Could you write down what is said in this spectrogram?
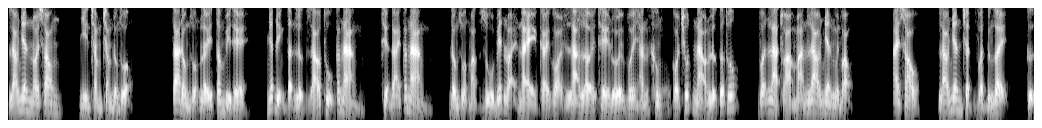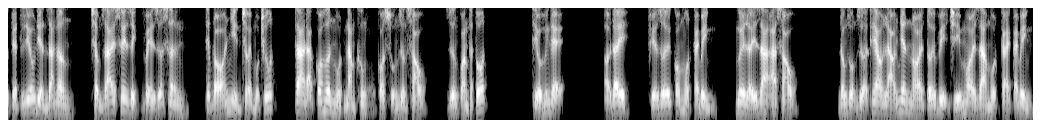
Lao nhân nói xong, nhìn chằm chằm đồng ruộng. Ta đồng ruộng lấy tâm vì thể, nhất định tận lực giáo thụ các nàng, thiện đãi các nàng. Đồng ruộng mặc dù biết loại này cái gọi là lời thề đối với hắn không có chút nào lực kết thúc, vẫn là thỏa mãn lao nhân nguyện vọng. Ai sáu lao nhân chật vật đứng dậy, cự tuyệt liêu điền giang ngâng chậm rãi xây dịch về giữa sân, tiếp đó nhìn trời một chút, ta đã có hơn một năm không có xuống giường sáu, dương quang thật tốt. Tiểu huynh đệ, ở đây, phía dưới có một cái bình, ngươi lấy ra a sáu. Đồng ruộng dựa theo lão nhân nói tới vị trí moi ra một cái cái bình.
